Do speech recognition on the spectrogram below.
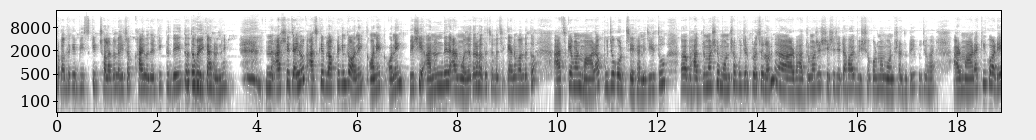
সকাল থেকে বিস্কিট, ছলাটলা এইসব খাই, ওদেরকে একটু দেই তো তো ওই কারণে। আর সে যাই হোক আজকে ব্লগটা কিন্তু অনেক অনেক অনেক বেশি আনন্দের আর মজাদার হতে চলেছে। কেন বলো তো? আজকে আমার মারা পুজো করছে এখানে। যেহেতু ভাদ্র মাসে মনসা পুজোর প্রচলন আর ভাদ্র মাসের শেষে যেটা হয়, বিশ্বকর্মা মনসা দুটোই পুজো হয়। আর মারা কি করে?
